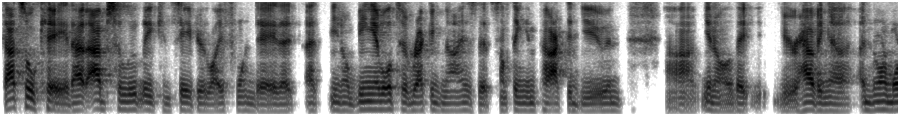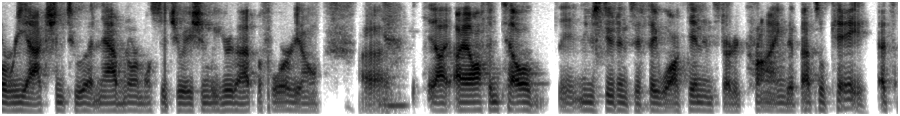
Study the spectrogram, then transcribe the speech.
that's okay. That absolutely can save your life one day. That, that you know, being able to recognize that something impacted you and uh, you know that you're having a, a, normal reaction to an abnormal situation. We hear that before. You know, uh, yeah. I, I often tell new students if they walked in and started crying that that's okay. That's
